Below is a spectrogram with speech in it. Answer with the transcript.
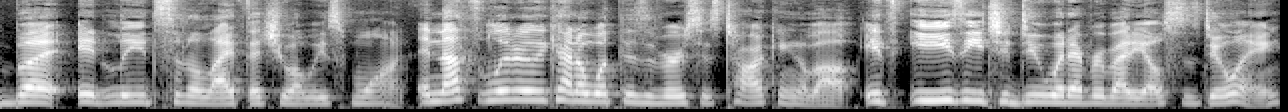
but it leads to the life that you always want. And that's literally kind of what this verse is talking about. It's easy to do what everybody else is doing.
